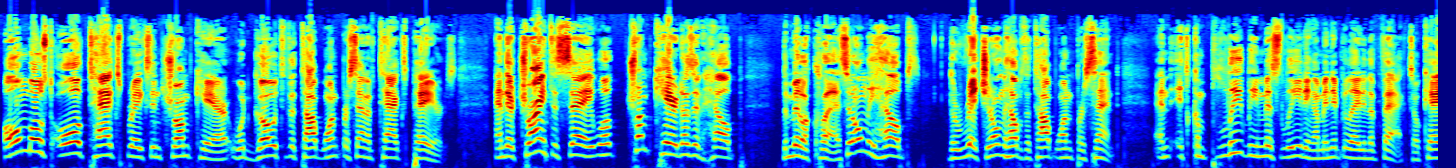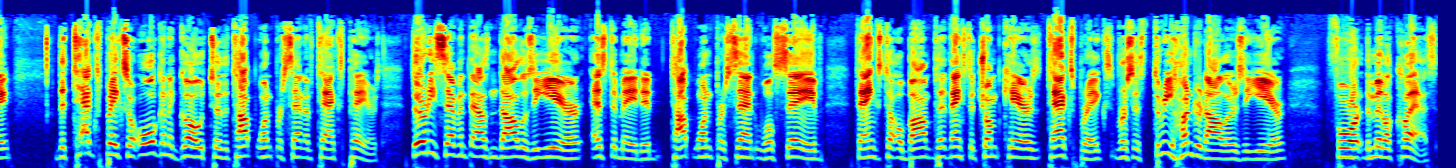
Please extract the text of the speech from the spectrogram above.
almost all tax breaks in Trump care would go to the top 1% of taxpayers. And they're trying to say, well, Trump care doesn't help the middle class. It only helps the rich. It only helps the top 1%. And it's completely misleading. I'm manipulating the facts, okay? The tax breaks are all going to go to the top 1% of taxpayers. $37,000 a year estimated top 1% will save thanks to Obama thanks to Trump cares tax breaks versus $300 a year for the middle class.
